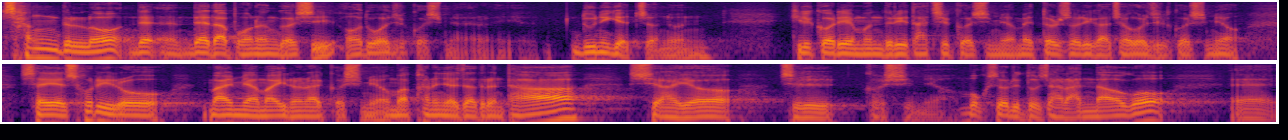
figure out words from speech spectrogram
창들로 내, 다 보는 것이 어두워질 것이며 눈이겠죠. 눈. 길거리의 문들이 닫힐 것이며 맷돌 소리가 적어질 것이며 새의 소리로 말미암아 일어날 것이며 음악하는 여자들은 다 시하여질 것이며 목소리도 잘 안 나오고 예,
